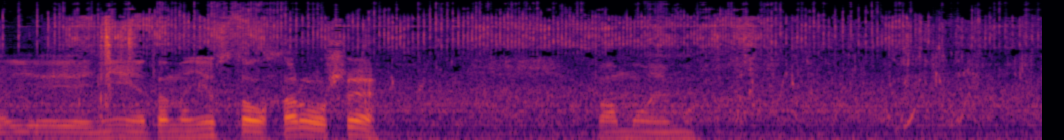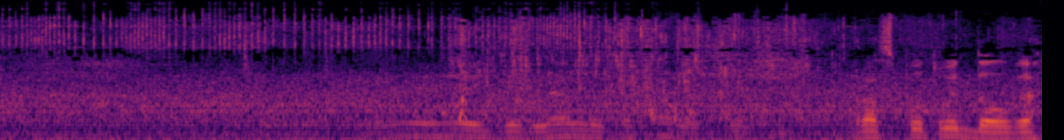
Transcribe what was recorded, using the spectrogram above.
Ой-ой-ой, нет, она не устала, хорошая, по-моему. Распутывать долго.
